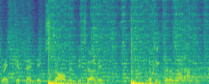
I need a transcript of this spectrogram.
Great defending, strong and determined. Looking for the run-up.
